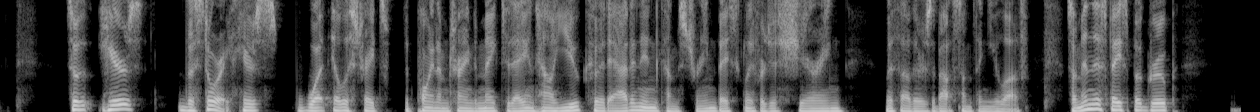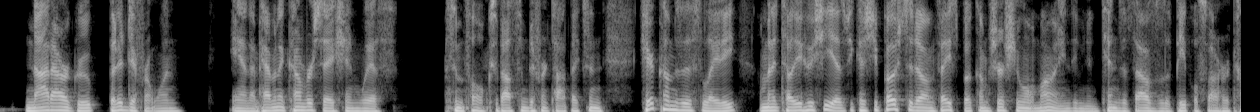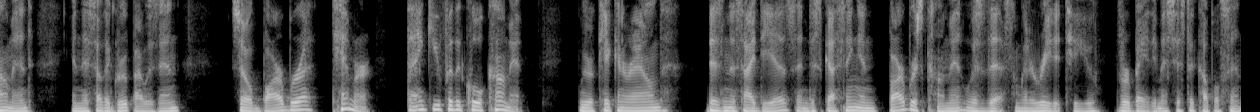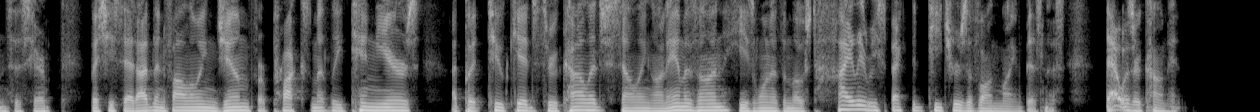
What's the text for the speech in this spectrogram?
So here's the story. Here's what illustrates the point I'm trying to make today and how you could add an income stream basically for just sharing with others about something you love. So I'm in this Facebook group, not our group, but a different one. And I'm having a conversation with some folks about some different topics. And here comes this lady. I'm going to tell you who she is because she posted it on Facebook. I'm sure she won't mind. I mean, tens of thousands of people saw her comment in this other group I was in. So, Barbara Timmer, thank you for the cool comment. We were kicking around business ideas and discussing. And Barbara's comment was this I'm going to read it to you verbatim. It's just a couple sentences here. But she said, I've been following Jim for approximately 10 years. I put two kids through college selling on Amazon. He's one of the most highly respected teachers of online business. That was her comment.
